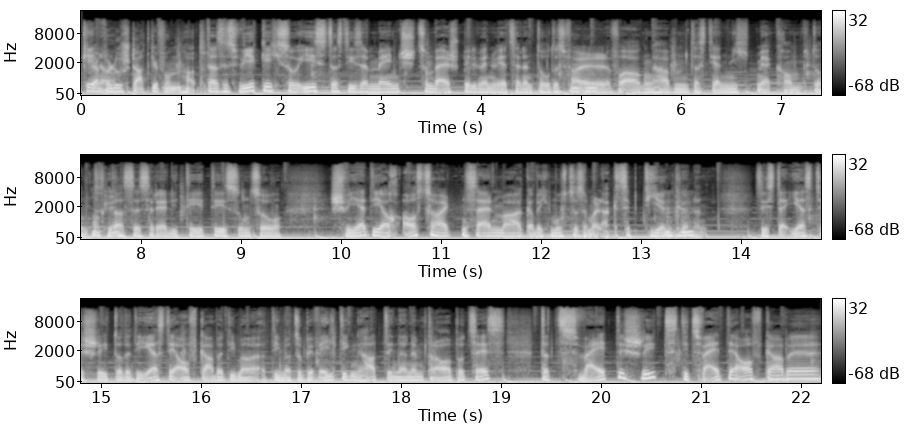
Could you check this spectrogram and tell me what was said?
genau. der Verlust stattgefunden hat. Dass es wirklich so ist, dass dieser Mensch zum Beispiel, wenn wir jetzt einen Todesfall mhm. vor Augen haben, dass der nicht mehr kommt und okay. dass es Realität ist und so schwer die auch auszuhalten sein mag, aber ich muss das einmal akzeptieren mhm. können. Das ist der erste Schritt oder die erste Aufgabe, die man, die man zu bewältigen hat in einem Trauerprozess. Der zweite Schritt, die zweite Aufgabe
